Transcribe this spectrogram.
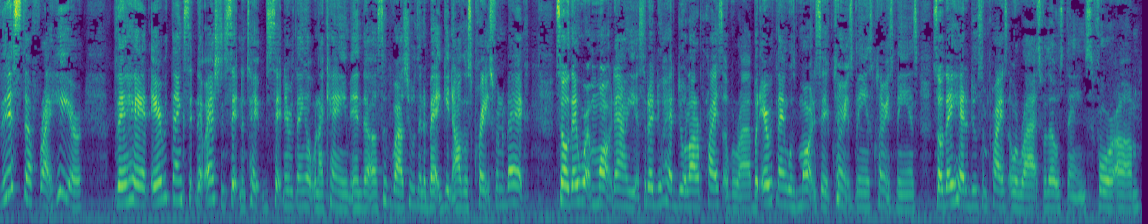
This stuff right here, they had everything sitting, they were actually setting the tape, setting everything up when I came, and the uh, supervisor, she was in the back getting all those crates from the back. So they weren't marked down yet, so they do had to do a lot of price override, but everything was marked, it said clearance bins, clearance bins, so they had to do some price overrides for those things, for um,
